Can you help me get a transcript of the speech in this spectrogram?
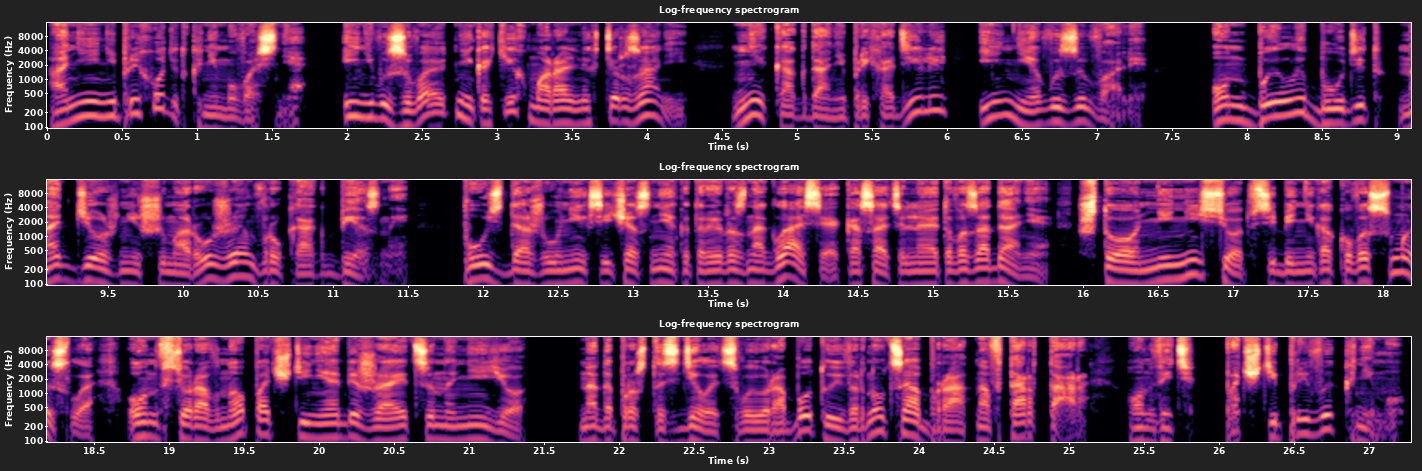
они не приходят к нему во сне и не вызывают никаких моральных терзаний, никогда не приходили и не вызывали. Он был и будет надежнейшим оружием в руках бездны. Пусть даже у них сейчас некоторые разногласия касательно этого задания, что не несет в себе никакого смысла, он все равно почти не обижается на нее. Надо просто сделать свою работу и вернуться обратно в Тартар. Он ведь почти привык к нему.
